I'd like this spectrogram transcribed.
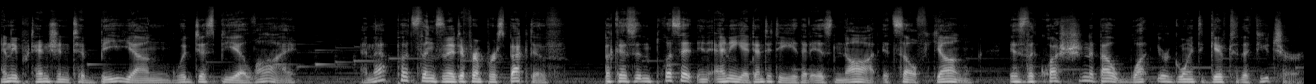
Any pretension to be young would just be a lie, and that puts things in a different perspective. Because implicit in any identity that is not itself young is the question about what you're going to give to the future.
